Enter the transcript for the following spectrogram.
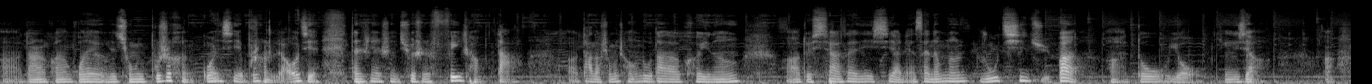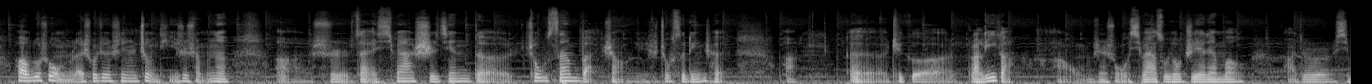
啊，当然可能国内有些球迷不是很关心，也不是很了解，但这件事情确实非常大。啊，大到什么程度？大到可以能啊，对下赛季西甲联赛能不能如期举办啊，都有影响啊。话不多说，我们来说这个事情的正题是什么呢？啊，是在西班牙时间的周三晚上，也是周四凌晨啊，呃，这个拉里嘎啊，我们之前说过西班牙足球职业联盟啊，就是西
